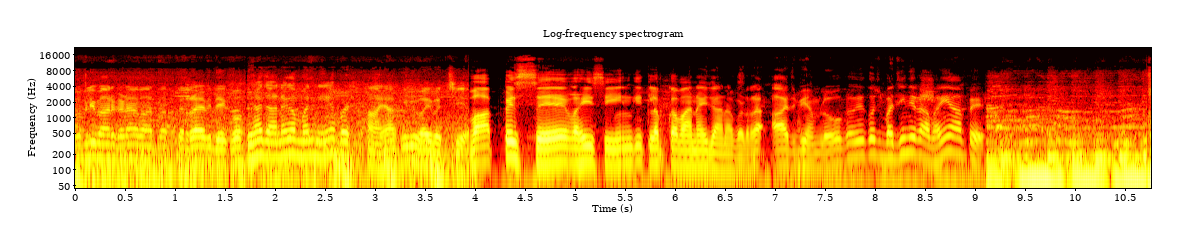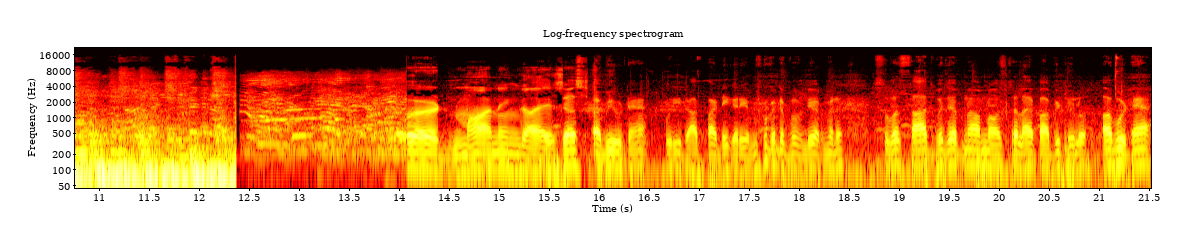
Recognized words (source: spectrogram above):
पब्लिक बार खड़ा है बात बात कर रहा है अभी देखो। यहाँ जाने का मन नहीं है बट हाँ यहाँ की भी वाइफ अच्छी है। वापस से वही सीन की क्लब कबाना ही जाना पड़ रहा है। आज भी हम लोगों को कुछ बजी ही नहीं रहा भाई यहाँ पे। गुड मॉर्निंग गाइस जस्ट अभी उठे हैं पूरी रात पार्टी करी हम लोगों ने बबली और मैंने। सुबह सात बजे अपना हम हॉस्टल आए पापी चूलो अब उठे हैं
